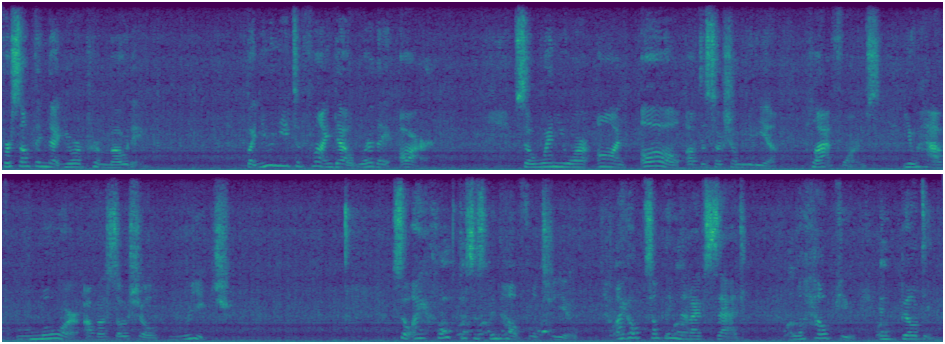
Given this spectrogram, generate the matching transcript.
for something that you're promoting, but you need to find out where they are. So when you are on all of the social media platforms, you have more of a social reach. So I hope this has been helpful to you. I hope something that I've said will help you in building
